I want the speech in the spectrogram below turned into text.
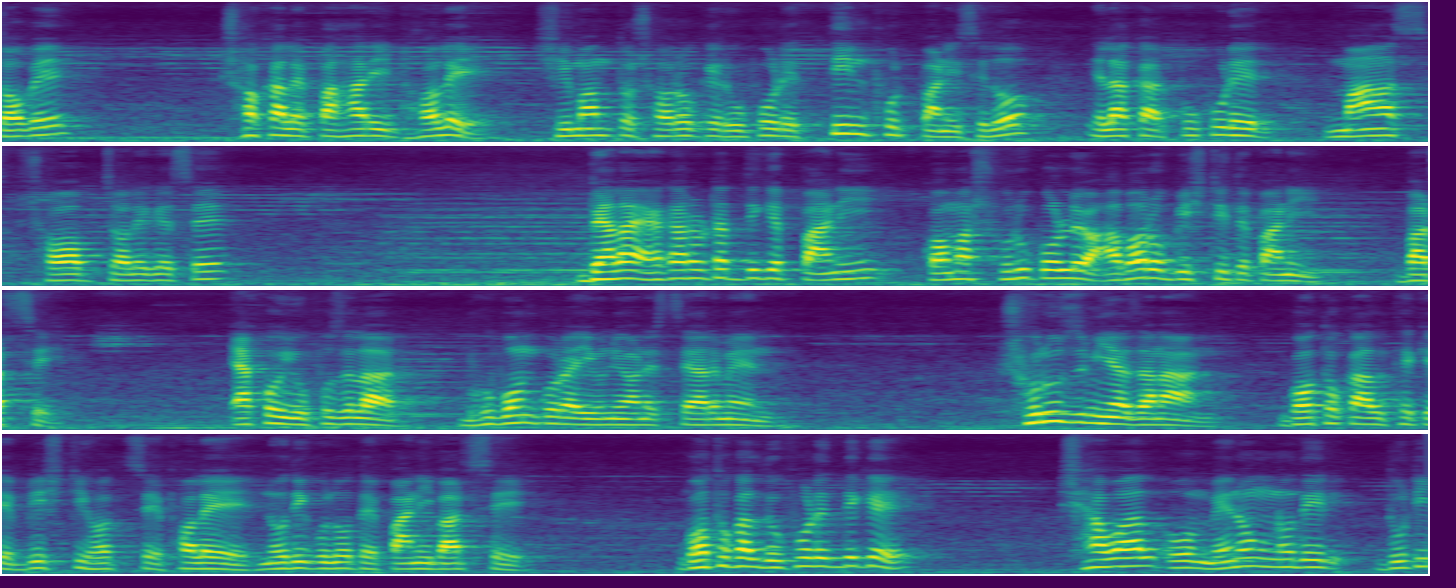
তবে সকালে পাহাড়ি ঢলে সীমান্ত সড়কের উপরে তিন ফুট পানি ছিল। এলাকার পুকুরের মাছ সব চলে গেছে। বেলা এগারোটার দিকে পানি কমা শুরু করলেও আবারও বৃষ্টিতে পানি বাড়ছে। একই উপজেলার ভুবনকোড়া ইউনিয়নের চেয়ারম্যান সুরুজ মিয়া জানান, গতকাল থেকে বৃষ্টি হচ্ছে, ফলে নদীগুলোতে পানি বাড়ছে। গতকাল দুপুরের দিকে শাওয়াল ও মেনং নদীর দুটি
